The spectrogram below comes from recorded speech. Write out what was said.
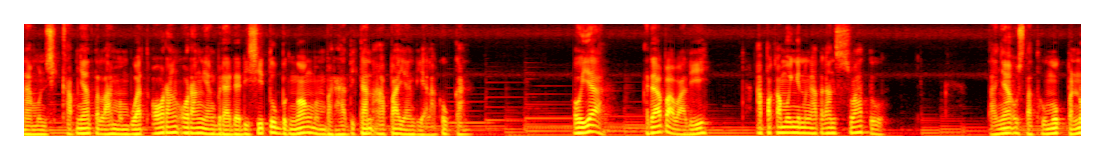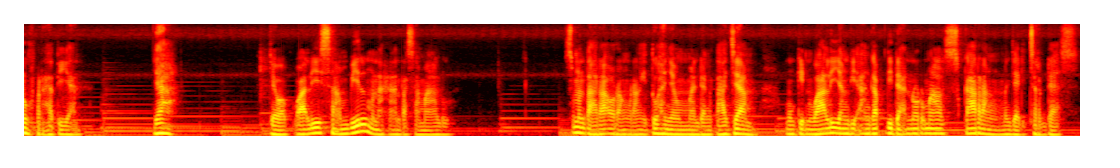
Namun sikapnya telah membuat orang-orang yang berada di situ bengong memperhatikan apa yang dia lakukan. Oh ya, ada apa Wali? Apa kamu ingin mengatakan sesuatu? Tanya Ustadz Humuk penuh perhatian. Ya, jawab Wali sambil menahan rasa malu. Sementara orang-orang itu hanya memandang tajam, mungkin Wali yang dianggap tidak normal sekarang menjadi cerdas.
